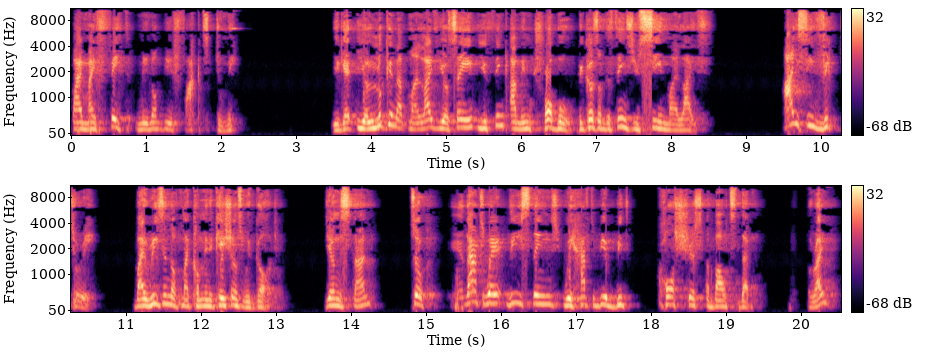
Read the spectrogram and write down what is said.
by my faith may not be a fact to me. You get, you're looking at my life, you're saying, you think I'm in trouble because of the things you see in my life. I see victory by reason of my communications with God. Do you understand? So that's where these things we have to be a bit cautious about them. All right.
